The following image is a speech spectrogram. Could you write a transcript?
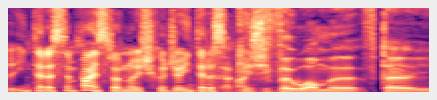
y, interesem państwa. No jeśli chodzi o interes Jakieś państwa. wyłomy w tej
